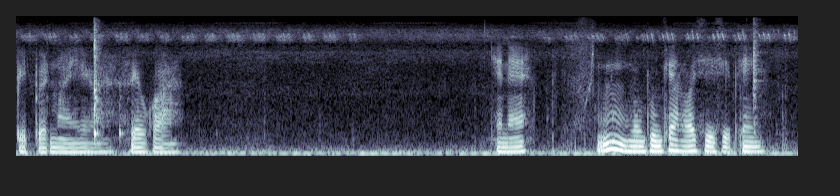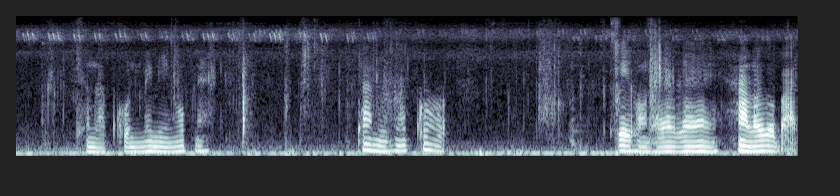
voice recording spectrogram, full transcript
ปิดเปิดไม้เลยว่เร็วกว่า เห็นไหมอืมลงทุนแค่ร้อยสี่สิบเองสำหรับคนไม่มีงบนะ ถ้ามีงบก็ซื้อของแท้เลยห้าร้อยกว่าบาท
